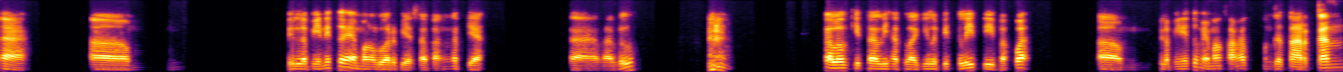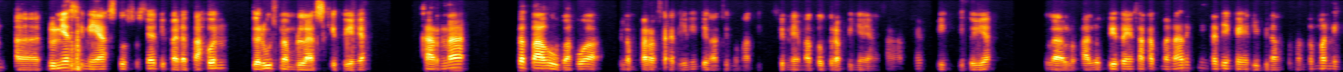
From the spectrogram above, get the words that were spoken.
Nah, um, film ini tuh emang luar biasa banget ya. Nah, lalu kalau kita lihat lagi lebih teliti bahwa um, film ini tuh memang sangat menggetarkan uh, dunia sinias khususnya di pada tahun 2019 gitu ya. Karena kita tahu bahwa film Parasite ini dengan sinematografinya yang sangat epic gitu ya. Lalu alur cerita yang sangat menarik nih tadi yang kayak dibilang teman-teman nih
